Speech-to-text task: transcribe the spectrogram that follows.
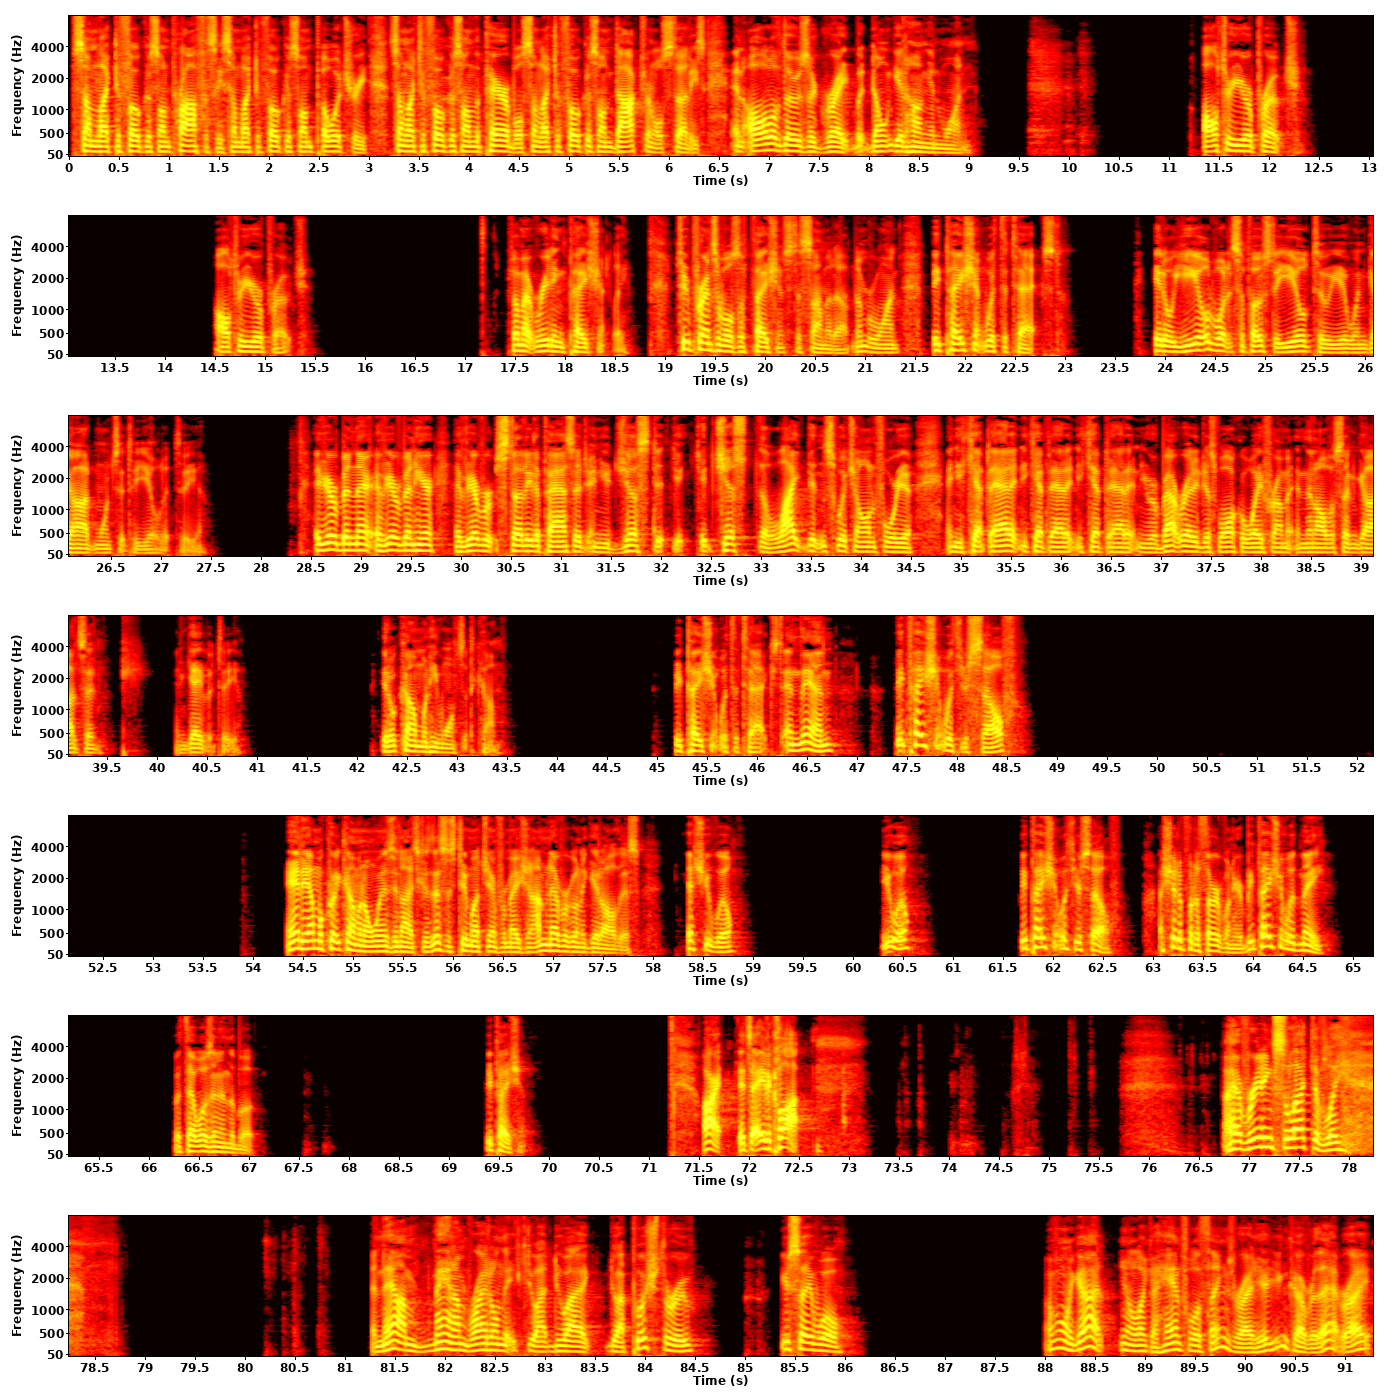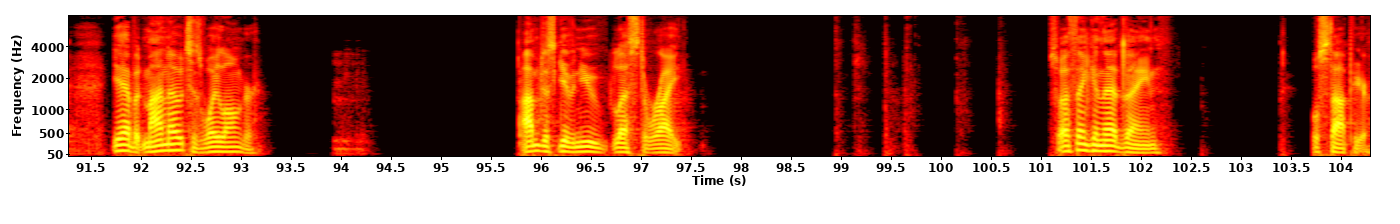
Some like to focus on prophecy. Some like to focus on poetry. Some like to focus on the parables. Some like to focus on doctrinal studies. And all of those are great, but don't get hung in one. Alter your approach. Alter your approach. I'm talking about reading patiently. Two principles of patience to sum it up. Number one, be patient with the text. It'll yield what it's supposed to yield to you when God wants it to yield it to you. Have you ever been there? Have you ever been here? Have you ever studied a passage and you just, it, it, just, the light didn't switch on for you and you kept at it and you kept at it and you kept at it and you were about ready to just walk away from it and then all of a sudden God said and gave it to you. It'll come when He wants it to come. Be patient with the text. And then be patient with yourself. Andy, I'm going to quit coming on Wednesday nights because this is too much information. I'm never going to get all this. Yes, you will. You will. Be patient with yourself. I should have put a third one here. Be patient with me. But that wasn't in the book. Be patient. All right, it's 8 o'clock. I have reading selectively. And now I'm, man, I'm right on the. Do I, do I, do I push through? You say, well, I've only got, you know, like a handful of things right here. You can cover that, right? Yeah, but my notes is way longer. I'm just giving you less to write. So I think in that vein, we'll stop here.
